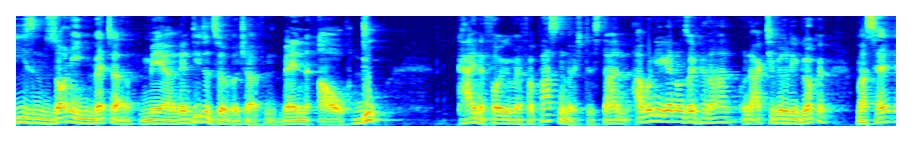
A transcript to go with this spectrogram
diesem sonnigen Wetter mehr Rendite zu erwirtschaften. Wenn auch du keine Folge mehr verpassen möchtest, dann abonniere gerne unseren Kanal und aktiviere die Glocke. Marcel,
